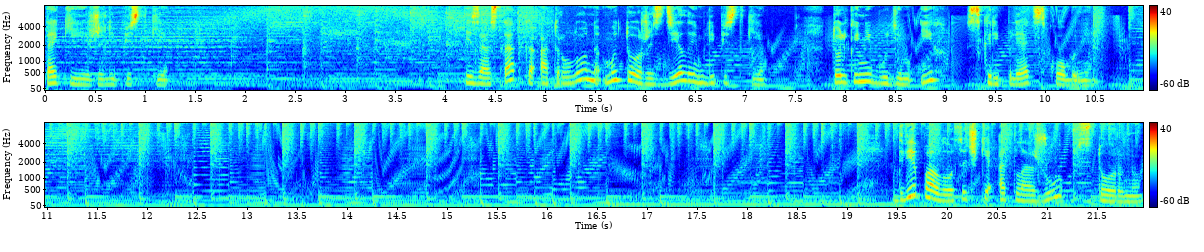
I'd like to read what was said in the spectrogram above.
такие же лепестки. Из остатка от рулона мы тоже сделаем лепестки только не будем их скреплять скобами. Две полосочки отложу в сторону,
